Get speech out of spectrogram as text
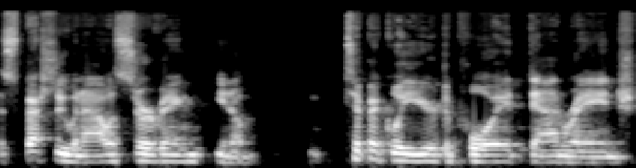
especially when I was serving, you know, typically you're deployed downrange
